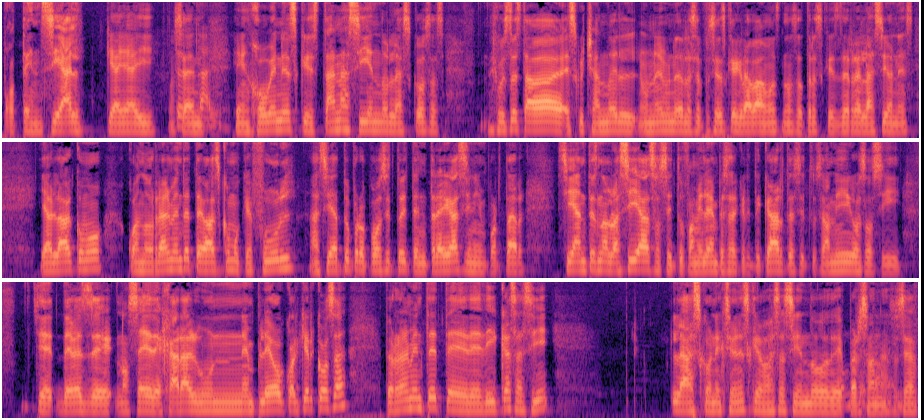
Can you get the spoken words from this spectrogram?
potencial que hay ahí. O sea, en jóvenes que están haciendo las cosas. Justo estaba escuchando el, uno, uno de los episodios que grabamos nosotros, que es de relaciones, y hablaba como cuando realmente te vas como que full hacia tu propósito y te entregas sin importar si antes no lo hacías, o si tu familia empieza a criticarte, o si tus amigos, o si te- debes de, no sé, dejar algún empleo o cualquier cosa, pero realmente te dedicas así, las conexiones que vas haciendo de personas, o sea,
